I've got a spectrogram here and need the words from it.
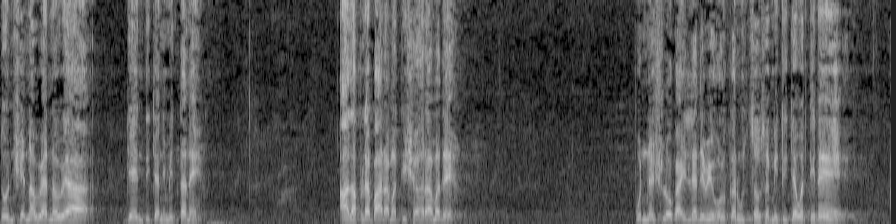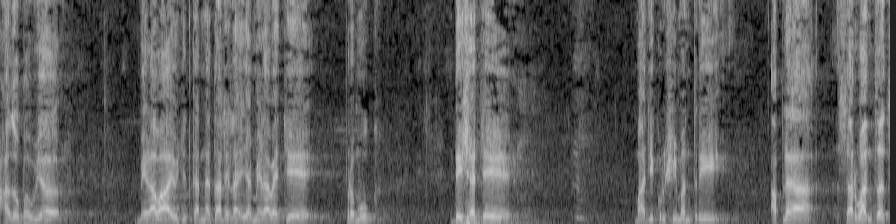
दोनशे नव्याण्णव्या जयंतीच्या निमित्ताने आज आपल्या बारामती शहरामध्ये पुण्यश्लोक अहिल्यादेवी होळकर उत्सव समितीच्या वतीने हा जो भव्य मेळावा आयोजित करण्यात आलेला आहे. या मेळाव्याचे प्रमुख देशाचे माजी कृषी मंत्री आपल्या सर्वांचंच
